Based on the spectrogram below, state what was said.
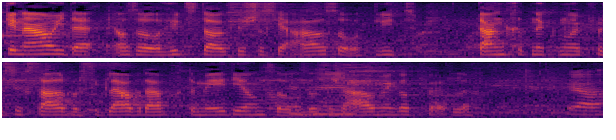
genau in der, also heutzutage ist das ja auch so. Die Leute denken nicht genug für sich selber. Sie glauben einfach den Medien und so. Und das ist auch mega gefährlich. Ja,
